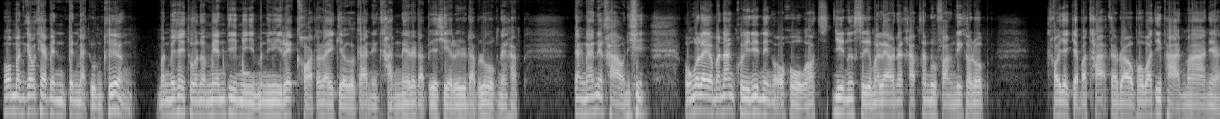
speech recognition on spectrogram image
เพราะมันก็แค่เป็นเป็นแมตช์อุ่นเครื่อง มันไม่ใช่ทัวร์นาเมนต์ที่มีมันมีเลคคอร์ดอะไรเกี่ยวกับการแข่งขันในระดับเอเชียหรือระดับโลกนะครับ ดังนั้นเนี่ยข่าวนี้ ผมก็เลยมานั่งคุยนิดนึงโอ้โหเขายื่นหนังสือมาแล้วนะครับท่านผู้ฟังที่เคารพเขาอยากจะปะทะกับเราเพราะว่าที่ผ่านมาเนี่ย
